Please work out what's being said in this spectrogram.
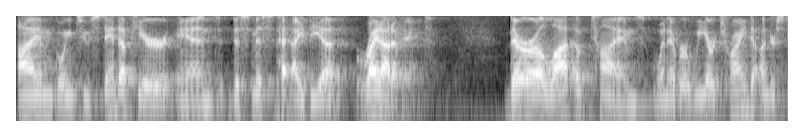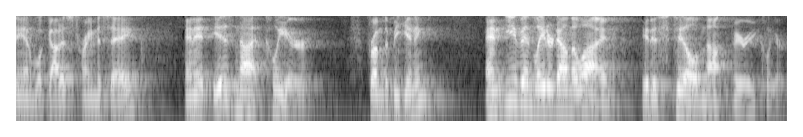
I am going to stand up here and dismiss that idea right out of hand. There are a lot of times whenever we are trying to understand what God is trying to say, and it is not clear from the beginning, and even later down the line, it is still not very clear.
